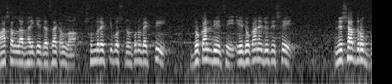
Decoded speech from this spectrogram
মাশাল্লাহ ভাইকে জাজাকাল্লাহ সুন্দর একটি প্রশ্ন, কোনো ব্যক্তি দোকান দিয়েছে, এই দোকানে যদি সে নেশাদ্রব্য,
